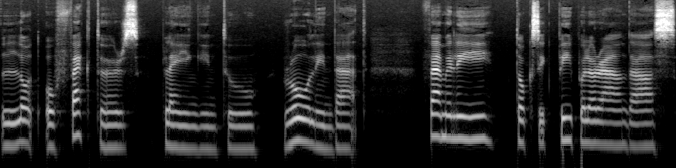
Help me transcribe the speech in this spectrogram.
a lot of factors playing into role in that. Family toxic people around us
